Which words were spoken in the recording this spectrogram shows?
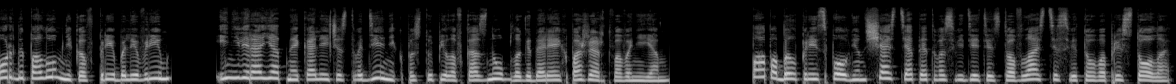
орды паломников прибыли в Рим, и невероятное количество денег поступило в казну благодаря их пожертвованиям. Папа был преисполнен счастья от этого свидетельства власти Святого Престола.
